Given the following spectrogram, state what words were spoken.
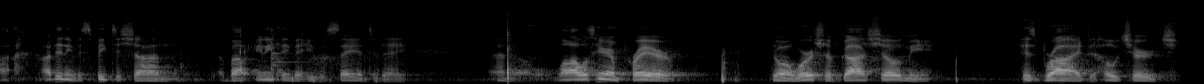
I, I didn't even speak to Sean about anything that he was saying today. And uh, while I was hearing prayer during worship, God showed me his bride, the whole church.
